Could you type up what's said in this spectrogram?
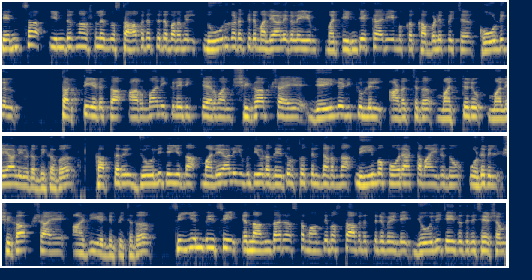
കെൻസ ഇന്റർനാഷണൽ എന്ന സ്ഥാപനത്തിന്റെ മറവിൽ നൂറുകണക്കിന് മലയാളികളെയും മറ്റ് ഇന്ത്യക്കാരെയും ഒക്കെ കബളിപ്പിച്ച് കോടികൾ തട്ടിയെടുത്ത അർമാനി ക്ലിനിക് ചെയർമാൻ ഷിഹാബ് ഷായെ ജയിലഴിക്കുള്ളിൽ അടച്ചത് മറ്റൊരു മലയാളിയുടെ മികവ്. ഖത്തറിൽ ജോലി ചെയ്യുന്ന മലയാളി യുവതിയുടെ നേതൃത്വത്തിൽ നടന്ന നിയമ പോരാട്ടമായിരുന്നു ഒടുവിൽ ഷിഹാബ് ഷായെ അഴിയെണ്ണിപ്പിച്ചത്. സി എൻ ബി സി എന്ന അന്താരാഷ്ട്ര മാധ്യമ സ്ഥാപനത്തിന് വേണ്ടി ജോലി ചെയ്തതിന് ശേഷം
